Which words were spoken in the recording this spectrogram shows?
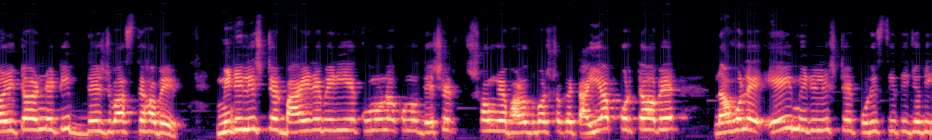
অল্টারনেটিভ দেশ বাঁচতে হবে। মিডিল ইস্টের বাইরে বেরিয়ে কোনো না কোনো দেশের সঙ্গে ভারতবর্ষকে টাই আপ করতে হবে। না হলে এই মিডিল ইস্টের পরিস্থিতি যদি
